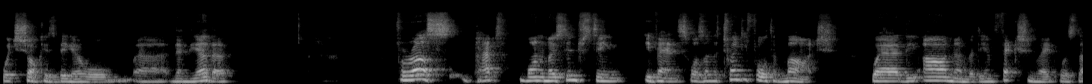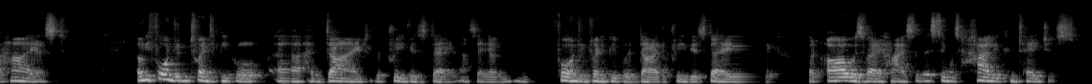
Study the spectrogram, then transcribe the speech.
which shock is bigger or, uh, than the other. For us, perhaps one of the most interesting events was on the 24th of March, where the R number, the infection rate, was the highest. Only 420 people uh, had died the previous day. I say um, 420 people had died the previous day, but R was very high, so this thing was highly contagious.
